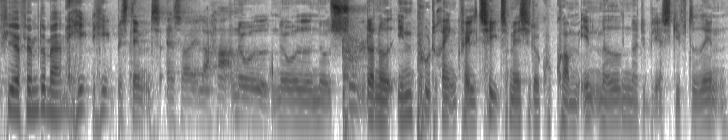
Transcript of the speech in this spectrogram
4., 5. mand. Helt, helt bestemt, altså, eller har noget, noget, noget sult og noget input rent kvalitetsmæssigt at kunne komme ind med, når de bliver skiftet ind.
